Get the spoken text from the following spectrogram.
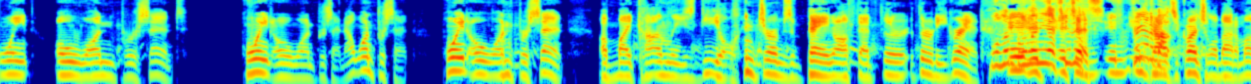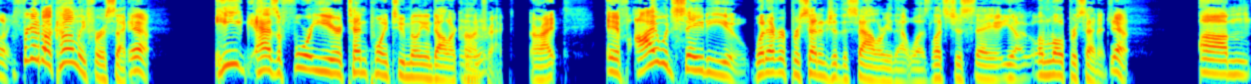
0.01 percent, 0.01 percent, not one percent, 0.01 percent of Mike Conley's deal in terms of paying off that thir- thirty grand. Well, let me, let me ask you this: an in- Forget about inconsequential amount of money. forget about Conley for a second. Yeah. he has a four-year, ten point two million dollar Mm-hmm. contract. all right. If I would say to you, whatever percentage of the salary that was, let's just say, you know, a low percentage. Yeah. Um,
